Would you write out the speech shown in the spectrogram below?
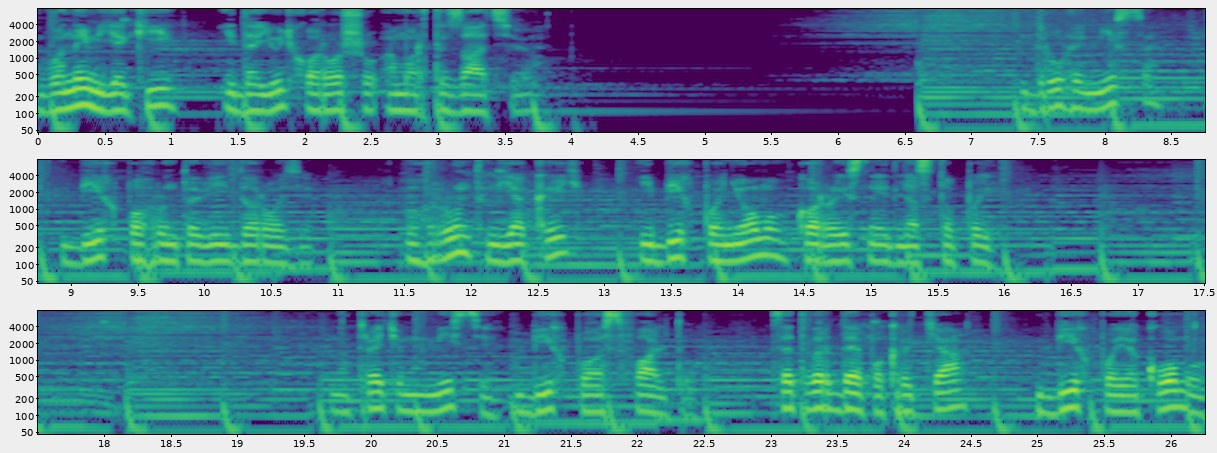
Вони м'які і дають хорошу амортизацію. Друге місце біг по ґрунтовій дорозі. Ґрунт м'який і біг по ньому корисний для стопи. На третьому місці біг по асфальту. Це тверде покриття, біг по якому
